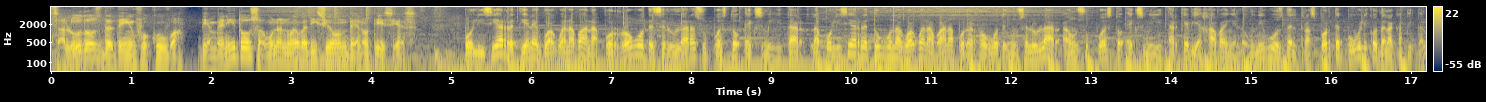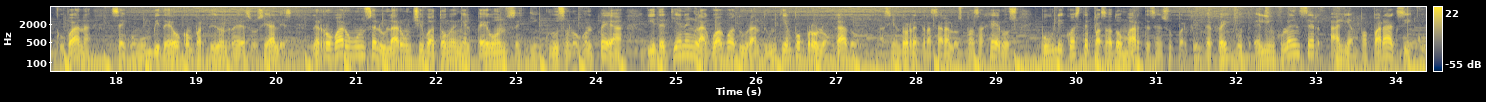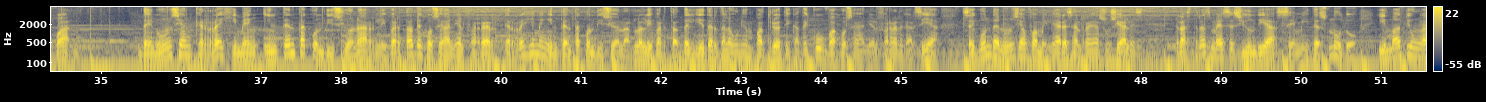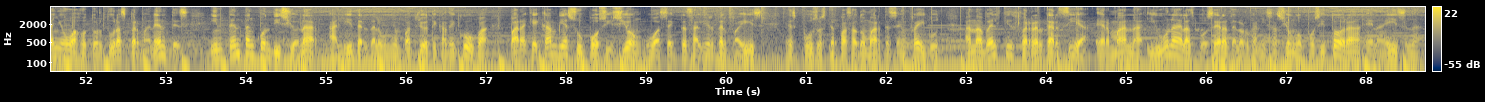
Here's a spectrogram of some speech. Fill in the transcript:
Saludos desde InfoCuba. Bienvenidos a una nueva edición de Noticias. Policía retiene guagua en Habana por robo de celular a supuesto ex militar. La policía retuvo una guagua en por el robo de un celular a un supuesto ex militar que viajaba en el ómnibus del transporte público de la capital cubana, según un video compartido en redes sociales. Le robaron un celular a un chivatón en el P11, incluso lo golpea y detienen la guagua durante un tiempo prolongado, haciendo retrasar a los pasajeros, publicó este pasado martes en su perfil de Facebook el influencer Alian Paparazzi cubano denuncian que régimen intenta condicionar libertad de José Daniel Ferrer. El régimen intenta condicionar la libertad del líder de la Unión Patriótica de Cuba, José Daniel Ferrer García, según denuncian familiares en redes sociales. Tras tres meses y un día semidesnudo y más de un año bajo torturas permanentes, intentan condicionar al líder de la Unión Patriótica de Cuba para que cambie su posición o acepte salir del país, expuso este pasado martes en Facebook Anabel Ferrer García, hermana y una de las voceras de la organización opositora en la isla.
